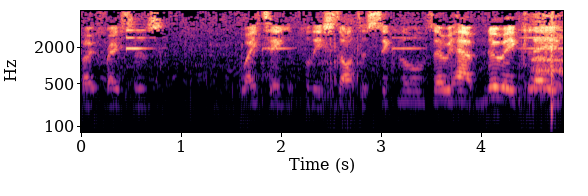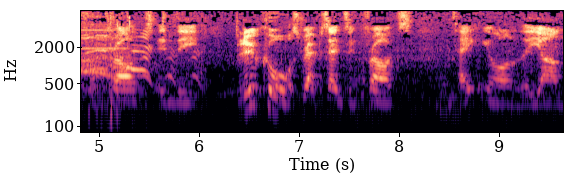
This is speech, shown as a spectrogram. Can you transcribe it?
Both racers waiting for the starter signals. There we have Noe Clay from France in the blue course representing France, taking on the young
